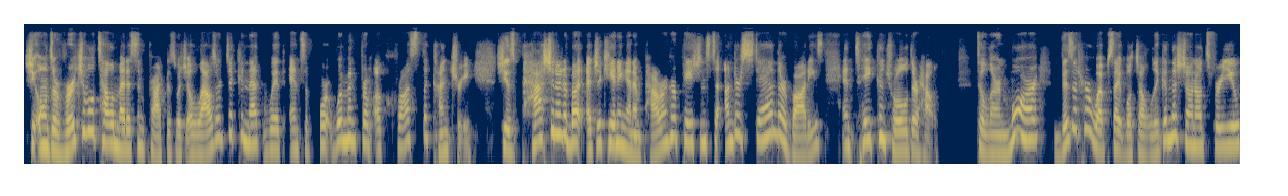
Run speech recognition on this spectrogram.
She owns a virtual telemedicine practice, which allows her to connect with and support women from across the country. She is passionate about educating and empowering her patients to understand understand their bodies and take control of their health. To learn more, visit her website, which I'll link in the show notes for you,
